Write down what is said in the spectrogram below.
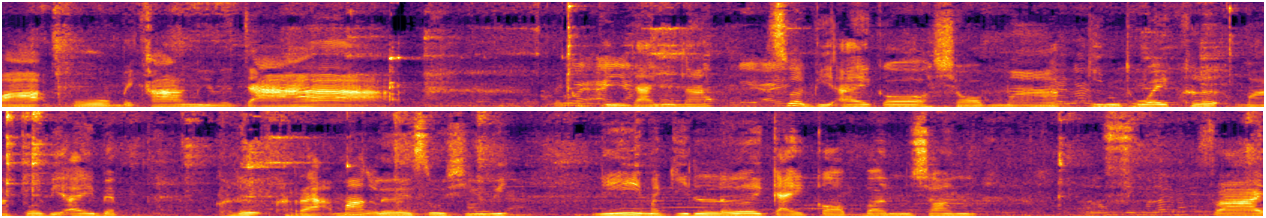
ปะโพงไปข้างหนึ่งเลยจ้าแต่ก็กินได้อยู่นะ ส่วนพี่ไอก็ชอบมากกินถ้วยเคลอะมาตัวพี่ไอแบบเคลอะคระมากเลยสู้ชีวิต นี่มากินเลยไก่กรอบบอนชอนฟราย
